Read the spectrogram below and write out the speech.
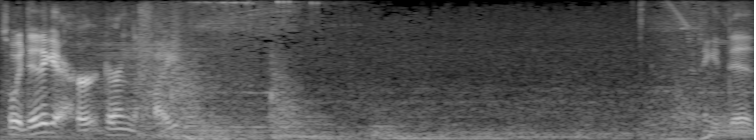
So, wait, did it get hurt during the fight? I think it did.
